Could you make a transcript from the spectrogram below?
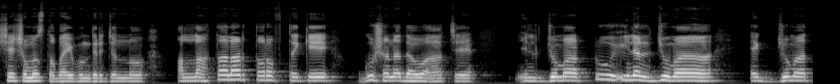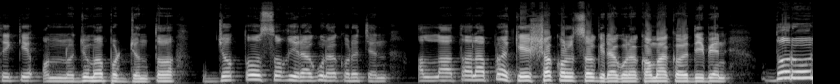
সে সমস্ত ভাই বোনদের জন্য আল্লাহ তালার তরফ থেকে ঘোষণা দেওয়া আছে ইল জুমা টু ইলাল জুমা, এক জুমা থেকে অন্য জুমা পর্যন্ত যত সগিরা গুণা করেছেন, আল্লাহ তালা আপনাকে সকল সগিরা গুণা ক্ষমা করে দিবেন। ধরুন,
